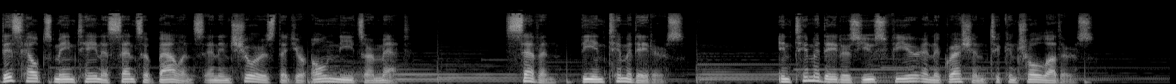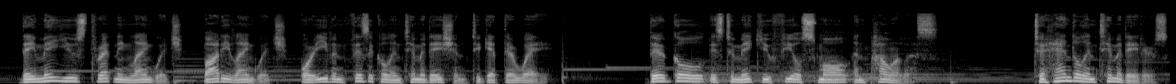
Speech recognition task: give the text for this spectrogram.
This helps maintain a sense of balance and ensures that your own needs are met. 7. The Intimidators. Intimidators use fear and aggression to control others. They may use threatening language, body language, or even physical intimidation to get their way. Their goal is to make you feel small and powerless. To handle intimidators,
